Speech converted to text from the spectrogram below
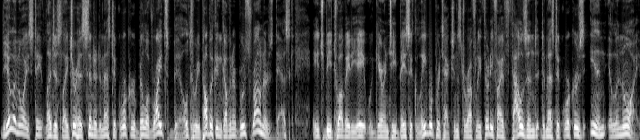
The Illinois state legislature has sent a domestic worker Bill of Rights bill to Republican Governor Bruce Rauner's desk. HB 1288 would guarantee basic labor protections to roughly 35,000 domestic workers in Illinois.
